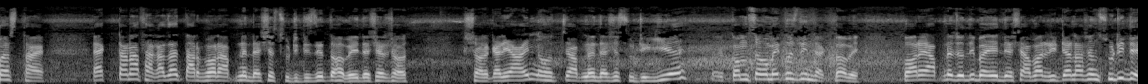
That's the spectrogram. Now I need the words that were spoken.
মাস থাকে একটানা থাকা যায়, তারপর আপনি দেশে ছুটিতে যেতে হবে। এই দেশের সরকারি আইন হচ্ছে আপনার দেশে ছুটি গিয়ে কমসে কম একুশ দিন থাকতে হবে। পরে আপনি যদি এই দেশে আবার রিটার্ন আসেন ছুটিতে,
